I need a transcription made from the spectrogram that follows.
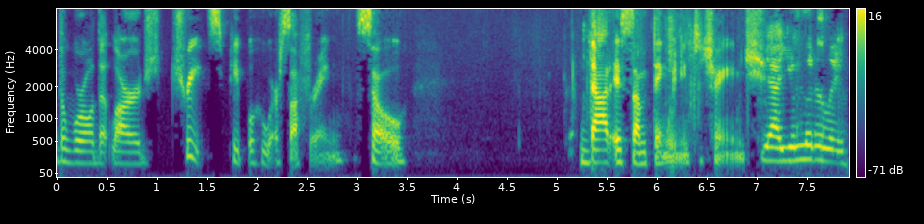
the world at large treats people who are suffering so that is something we need to change yeah you literally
